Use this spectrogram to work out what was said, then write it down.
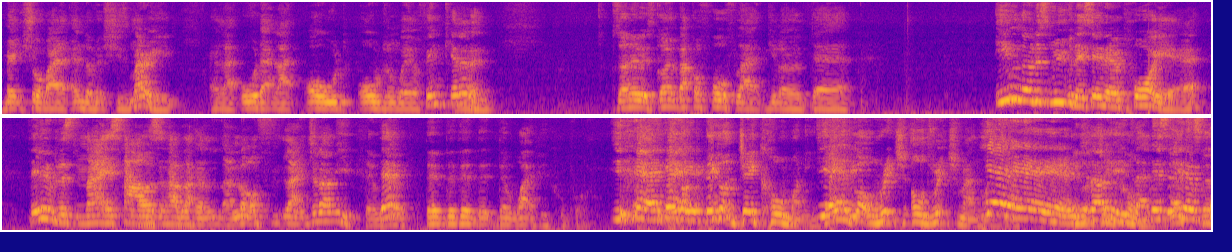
make sure by the end of it she's married, and like all that like old olden way of thinking, innit? Mm. So anyway, it's going back and forth, like you know, they're even though this movie they say they're poor, yeah, they live in this nice house and have like a, a lot of like, do you know what I mean? They're, They're- they're, they're, they're, they're, white people, bro. yeah, yeah, They got, they got J. Cole money. Yeah, they got rich, old rich man money. Yeah, yeah, yeah. They You know I mean? Like, they say Let's- they're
